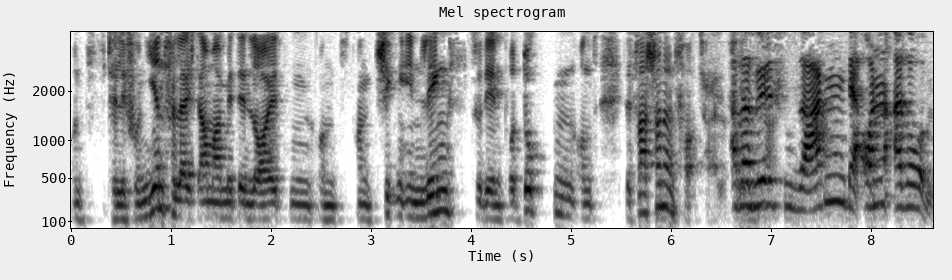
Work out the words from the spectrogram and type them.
und telefonieren vielleicht auch mal mit den Leuten und, und schicken ihnen Links zu den Produkten und das war schon ein Vorteil. Aber würdest du sagen, der On, also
